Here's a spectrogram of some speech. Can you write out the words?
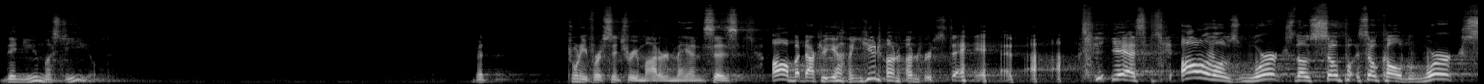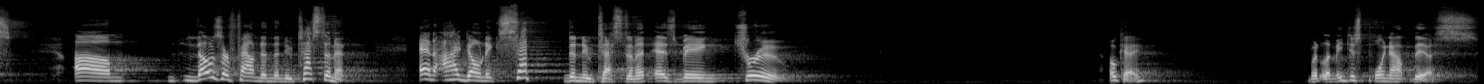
then you must yield. 21st century modern man says, Oh, but Dr. Young, you don't understand. yes, all of those works, those so called works, um, those are found in the New Testament. And I don't accept the New Testament as being true. Okay. But let me just point out this.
